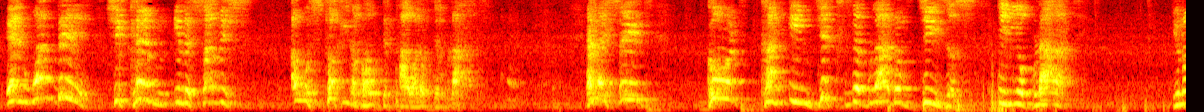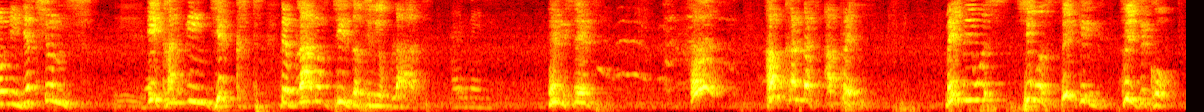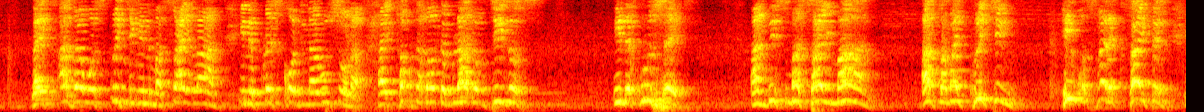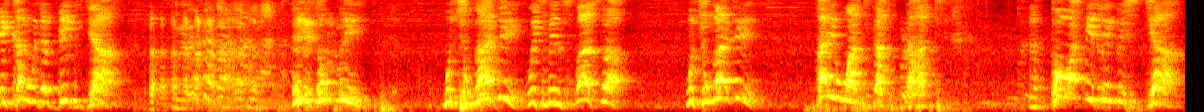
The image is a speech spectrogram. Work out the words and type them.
And one day she came in the service. I was talking about the power of the blood. And I said, God can inject the blood of Jesus in your blood. You know, injections, mm. He can inject the blood of Jesus in your blood. Amen. And he said, huh? How can that happen? Maybe was she was thinking physical. Like as I was preaching in Maasai land in a place called Narusola, I talked about the blood of Jesus in the crusade. And this Maasai man, after my preaching, he was very excited. He came with a big jar. and he told me, Muchungaji, which means pastor, Muchungaji, I want that blood. Pour it in this jar.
